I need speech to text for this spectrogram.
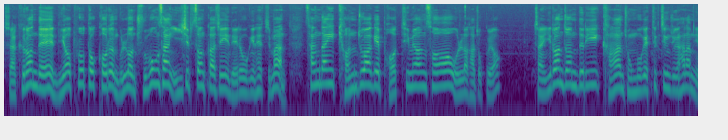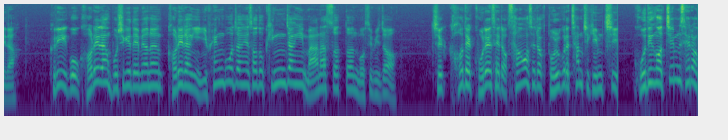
자, 그런데 니어 프로토콜은 물론 주봉상 20선까지 내려오긴 했지만 상당히 견조하게 버티면서 올라가줬고요. 자, 이런 점들이 강한 종목의 특징 중에 하나입니다. 그리고 거래량 보시게 되면은 거래량이 이 횡보장에서도 굉장히 많았었던 모습이죠. 즉 거대 고래 세력, 상어 세력, 돌고래 참치 김치, 고등어 찜 세력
